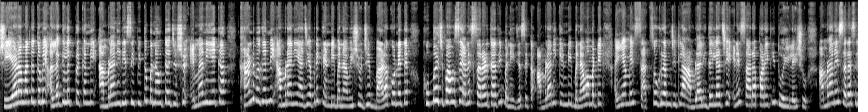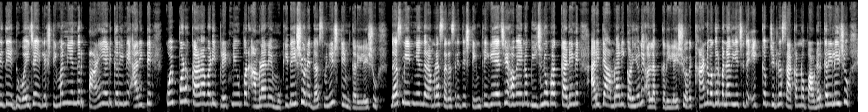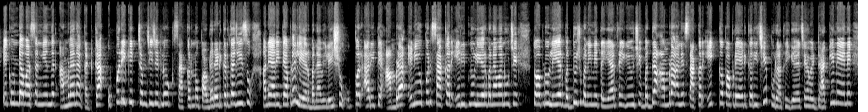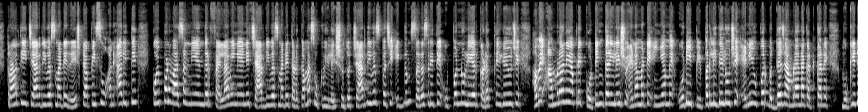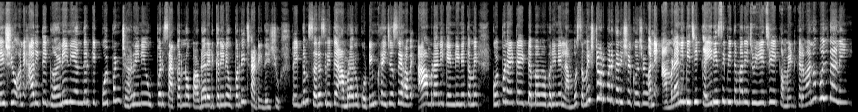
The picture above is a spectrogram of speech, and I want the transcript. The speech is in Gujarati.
શિયાળામાં તો તમે અલગ અલગ પ્રકારની આમળાની રેસીપી તો બનાવતા જ હશો. એમાંની એક ખાંડ વગરની આમળાની આજે આપણે કેન્ડી બનાવીશું, જે બાળકોને તે ખૂબ જ ભાવશે અને સરળતાથી બની જશે. તો આમળાની કેન્ડી બનાવવા માટે અહીંયા મેં સાતસો ગ્રામ જેટલા આમળા લીધેલા છે, એને સારા પાણીથી ધોઈ લઈશું. આમળાને સરસ રીતે ધોવાઈ જાય એટલે સ્ટીમરની અંદર પાણી એડ કરીને આ રીતે કોઈ પણ કાણાવાળી પ્લેટની ઉપર આમળાને મૂકી દઈશું અને દસ મિનિટ સ્ટીમ કરી લઈશું. દસ મિનિટની અંદર આમળા સરસ રીતે સ્ટીમ થઈ ગયા છે. હવે એનો બીજનો ભાગ કાઢીને આ રીતે આમળાની કળીઓને અલગ કરી લઈશું. હવે ખાંડ વગર બનાવીએ છીએ તો એક કપ જેટલો સાકરનો પાવડર કરી લઈશું. એક ઊંડા વાસણની અંદર આમળાના કટકા, ઉપર એક એક ચમચી જેટલો સાકરનો પાવડર એડ કરતા જઈશું અને આ રીતે આપણે લેયર બનાવી લઈશું. ઉપર આ રીતે આમળા, એની ઉપર સાકર એ રીતનું લેયર બનાવવાનું છે. તો આપણું લેયર બધું જ બનીને તૈયાર થઈ ગયું છે. બધા આમળા અને સાકર એક કપ આપણે એડ કરી છે પૂરા થઈ ગયા છે. હવે ઢાંકીને એને ત્રણથી ચાર દિવસ માટે રેસ્ટ આપીશું અને આ રીતે કોઈ પણ વાસણની અંદર ફેલાવીને એને ચાર દિવસ માટે તડકામાં સૂકવી લઈશું. તો ચાર દિવસ પછી એકદમ સરસ રીતે ઉપરનું લેયર કડક થઈ ગયું છે. હવે આમળાને આપણે કોટિંગ કરી લઈશું. એના માટે અહીંયા મેં ઓડી પેપર લીધેલું છે. એની ઉપર બધા જ આમળાના કટકાને મૂકી દઈશું અને આ રીતે ગળણીની અંદર કે કોઈ પણ જાળીની ઉપર સાકરનો પાવડર એડ કરીને ઉપરથી છાંટી દઈશું. તો એકદમ સરસ રીતે આમળાનું કોટિંગ થઈ જશે. હવે આ આમળાની કેન્ડીને તમે કોઈ પણ એરટાઈટ ડબ્બામાં ભરીને લાંબો સમય સ્ટોર પણ કરી શકો છો. અને આમળાની બીજી કઈ રેસીપી તમારે જોઈએ છે? કમેન્ટ કરવાનું ભૂલતા નહીં.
